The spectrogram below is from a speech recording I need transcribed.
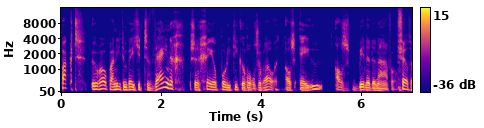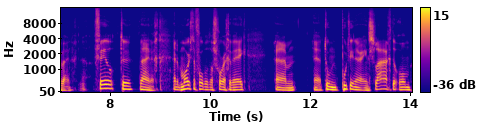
pakt Europa niet een beetje te weinig zijn geopolitieke rol, zowel als EU als binnen de NAVO? Veel te weinig. Ja. Veel te weinig. En het mooiste voorbeeld was vorige week. Ehm, eh, toen Poetin erin slaagde om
